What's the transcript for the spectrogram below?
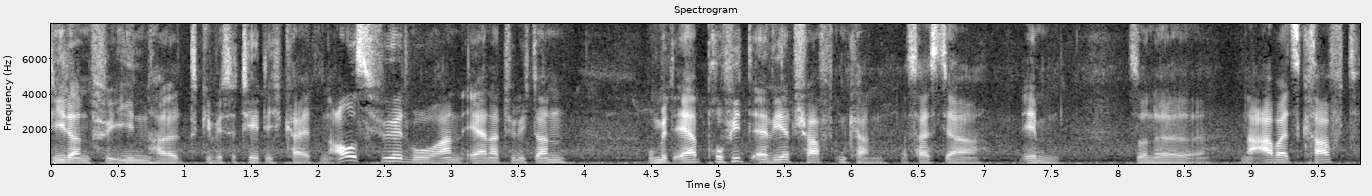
die dann für ihn halt gewisse Tätigkeiten ausführt, woran er natürlich dann womit er Profit erwirtschaften kann. Das heißt ja eben so eine, eine Arbeitskraft,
